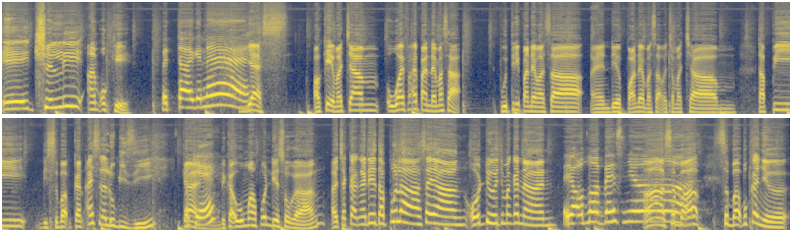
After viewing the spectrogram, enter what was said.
Actually, I'm okay. Betul ke ni? Yes. Okay, macam wife I pandai masak. Putri pandai masak and dia pandai masak macam-macam. Tapi disebabkan I selalu busy, kan? Okay. Dekat rumah pun dia seorang. I cakap dengan dia, tak apalah sayang, order je makanan. Ya Allah, bestnya. Ah sebab sebab bukannya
